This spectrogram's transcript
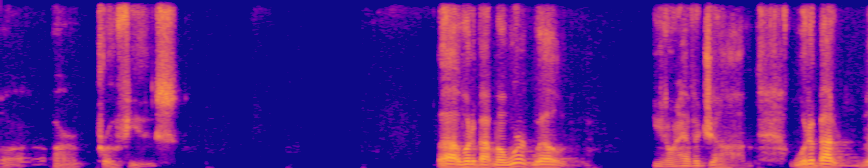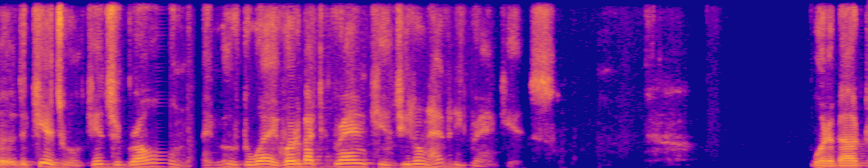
are, are profuse. Well, what about my work? Well, you don't have a job. What about the, the kids? Well, kids are grown. They moved away. What about the grandkids? You don't have any grandkids. What about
